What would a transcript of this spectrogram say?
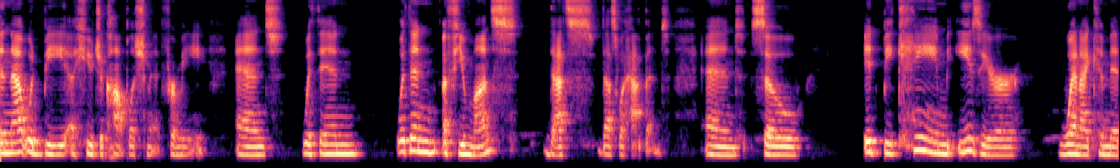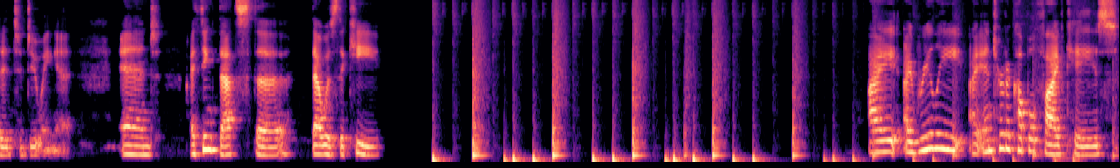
then that would be a huge accomplishment for me. And within within a few months, that's that's what happened. And so it became easier when I committed to doing it. And I think that's the that was the key. I I really I entered a couple 5Ks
